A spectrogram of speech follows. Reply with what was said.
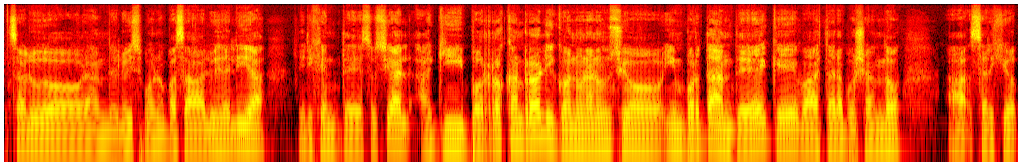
Saludo grande, Luis. Bueno, pasaba Luis Delía, dirigente social, aquí por Rock and Roll y con un anuncio importante eh, que va a estar apoyando a Sergio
